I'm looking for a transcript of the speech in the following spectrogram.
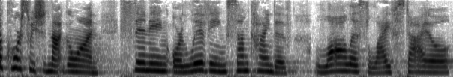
Of course, we should not go on sinning or living some kind of lawless lifestyle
